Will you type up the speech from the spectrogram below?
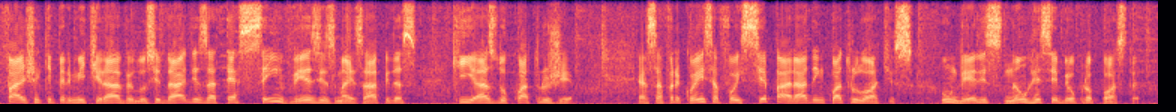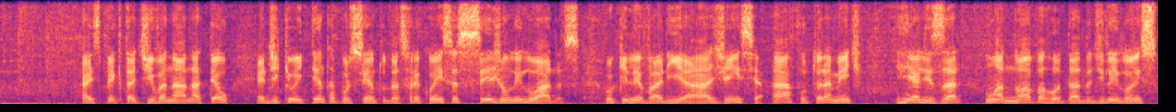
faixa que permitirá velocidades até 100 vezes mais rápidas que as do 4G. Essa frequência foi separada em quatro lotes. Um deles não recebeu proposta. A expectativa na Anatel é de que 80% das frequências sejam leiloadas, o que levaria a agência a futuramente realizar uma nova rodada de leilões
